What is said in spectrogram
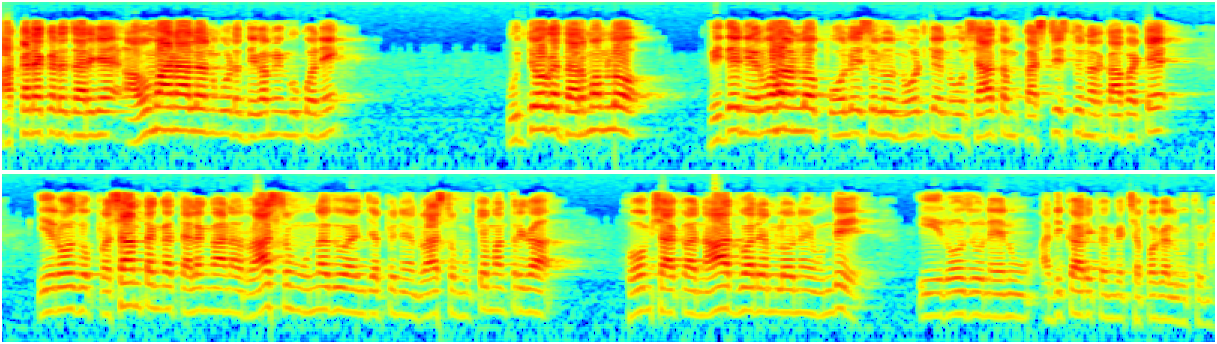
అక్కడక్కడ జరిగే అవమానాలను కూడా దిగమింగుకొని ఉద్యోగ ధర్మంలో విధి నిర్వహణలో పోలీసులు నూటికి నూరు శాతం కష్టిస్తున్నారు కాబట్టే ఈరోజు ప్రశాంతంగా తెలంగాణ రాష్ట్రం ఉన్నదు అని చెప్పి నేను రాష్ట్ర ముఖ్యమంత్రిగా హోంశాఖ నా ఆధ్వర్యంలోనే ఉంది. ఈరోజు నేను అధికారికంగా చెప్పగలుగుతున్నా.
